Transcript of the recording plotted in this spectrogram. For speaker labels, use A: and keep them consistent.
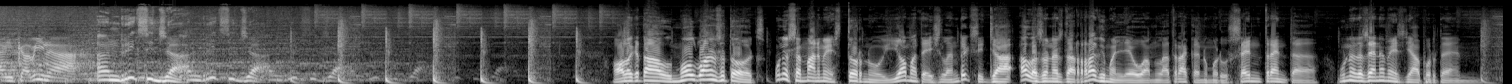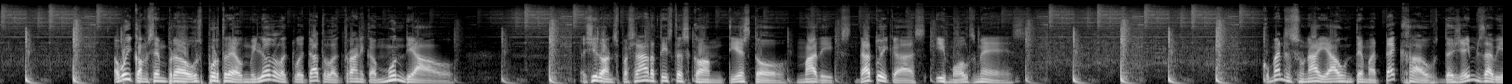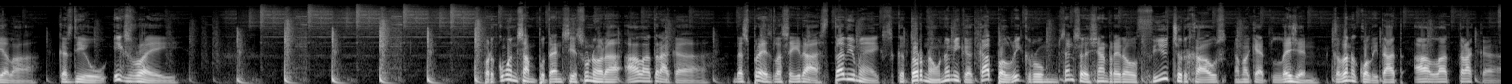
A: En cabina, Enric Sitjà. Enric Sitjà.
B: Hola, què tal? Molt bones a tots. Una setmana més torno jo mateix, l'Enric Sitjà, a les zones de Ràdio Manlleu amb la traca número 130. Una desena més ja portem. Avui, com sempre, us portaré el millor de l'actualitat electrònica mundial. Així doncs, passaran artistes com Tiesto, Madix, Cas i molts més. Comença a sonar ja un tema Tech House de James Aviela, que es diu X-Ray. Per començar amb potència sonora a la traca. Després la seguirà Stadium X, que torna una mica cap al Big Room sense deixar enrere el Future House amb aquest Legend, que dona qualitat a la traca.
